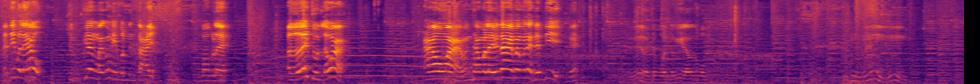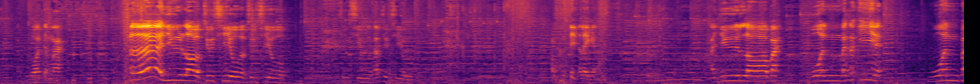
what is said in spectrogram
แต่ที่มาแล้ว จุดเครื่องมันก็มีคนหนึ่งตายบอกเลย เอ้ยจุดแล้วว่ะเอาว่ะมันทำอะไรไม่ได้บ้างวะเนี่ยเด็ดดี้เนี่ยเออมันจะวนตรงนี้แล้วครับผมอื้อหือ วอนจะมา เออ ยืนรอแบบชิวๆแบบชิวๆชิวๆครับชิวๆเอาติดอะไรกันอะยืนรอไปวนมันก็อี้เนี่ยวนไป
